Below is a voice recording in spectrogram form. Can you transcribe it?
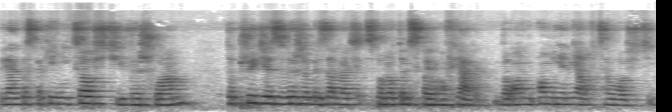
jakby z takiej nicości wyszłam, to przyjdzie zły, żeby zabrać z powrotem swoją ofiarę, bo on, on je miał w całości.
